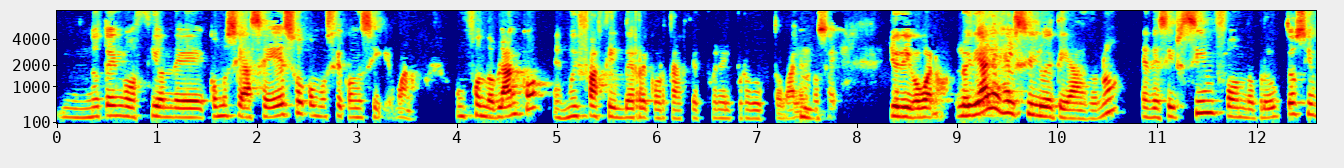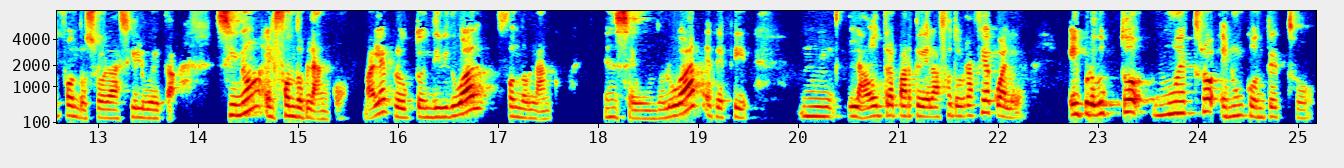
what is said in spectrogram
no tengo opción de cómo se hace eso, cómo se consigue. Bueno, un fondo blanco es muy fácil de recortar después el producto, ¿vale? Mm. Entonces, yo digo, bueno, lo ideal es el silueteado, ¿no? Es decir, sin fondo, producto sin fondo sobre la silueta. Si no, el fondo blanco, ¿vale? Producto individual, fondo blanco. En segundo lugar, es decir, mm, la otra parte de la fotografía, ¿cuál es? el producto nuestro en un contexto.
